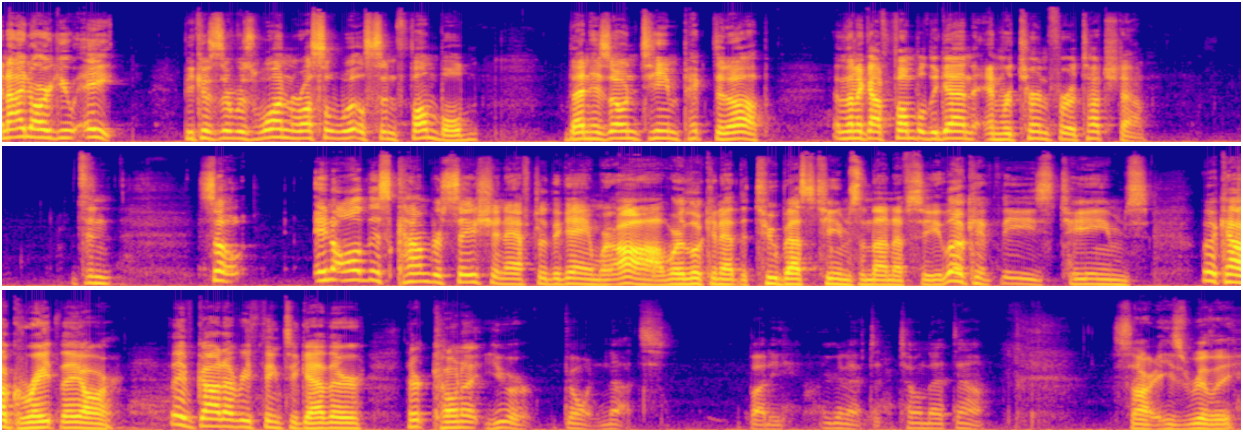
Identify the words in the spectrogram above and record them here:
And I'd argue eight, because there was one Russell Wilson fumbled, then his own team picked it up, and then it got fumbled again and returned for a touchdown. It's in, so in all this conversation after the game where ah we're looking at the two best teams in the NFC look at these teams. Look how great they are. They've got everything together. They're Kona you are going nuts buddy. You're gonna have to tone that down. Sorry he's really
